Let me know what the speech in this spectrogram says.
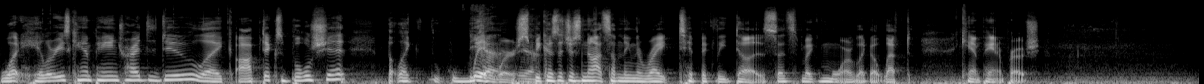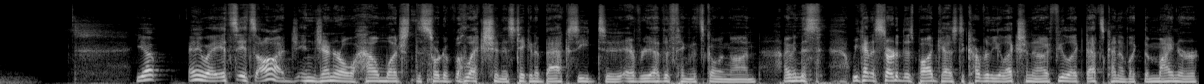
what Hillary's campaign tried to do, like optics bullshit, but like way Yeah, worse yeah. because it's just not something the right typically does. That's like more of like a left campaign approach. Yep. Anyway, it's it's odd in general how much this sort of election has taken a backseat to every other thing that's going on. I mean, this we kind of started this podcast to cover the election, and I feel like that's kind of like the minor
